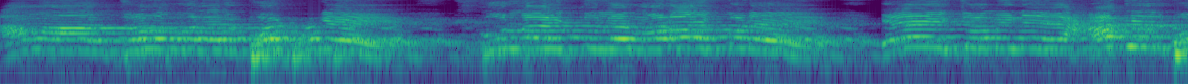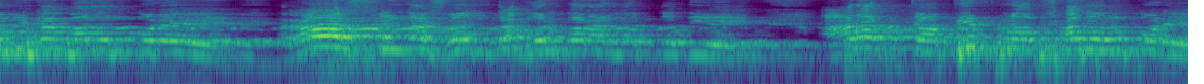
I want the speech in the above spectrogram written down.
আমার জনগণের ভোটকে গুলাই তুলে মারাই করে এই জমিনে হাতের ভূমিকা পালন করে রাজ সিংহাসন দখল করার মধ্য দিয়ে আর একটা বিপ্লব সাধন করে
